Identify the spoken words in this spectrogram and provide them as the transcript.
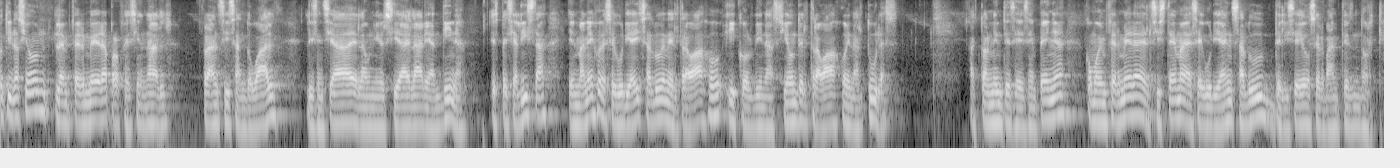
Continuación, la enfermera profesional Francis Sandoval, licenciada de la Universidad del Área Andina, especialista en manejo de seguridad y salud en el trabajo y coordinación del trabajo en alturas. Actualmente se desempeña como enfermera del Sistema de Seguridad en Salud del Liceo Cervantes Norte.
